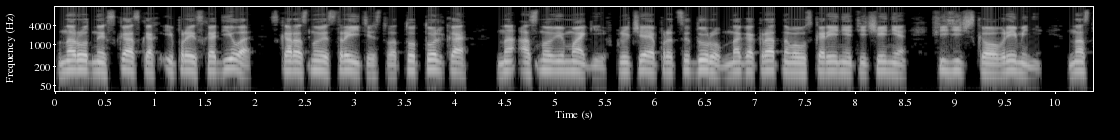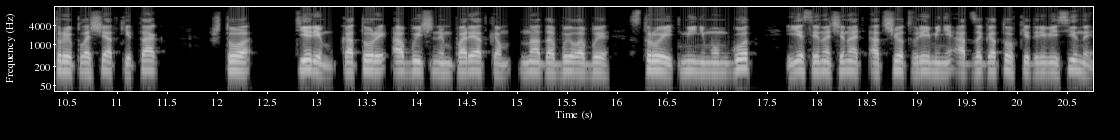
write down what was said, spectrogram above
в народных сказках и происходило скоростное строительство, то только на основе магии, включая процедуру многократного ускорения течения физического времени на стройплощадке так, что терем, который обычным порядком надо было бы строить минимум год, если начинать отсчет времени от заготовки древесины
